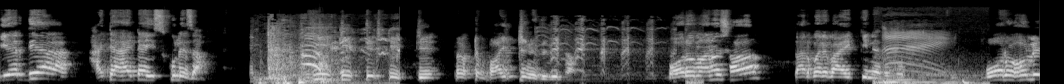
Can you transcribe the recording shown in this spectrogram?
গিয়ার দিয়া, হাইটা হাইটা স্কুলে যা। একটা বাইক কিনে দিবি না। বড় মানুষ হ, তারপরে বাইক কিনে দেবো। বড় হলে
